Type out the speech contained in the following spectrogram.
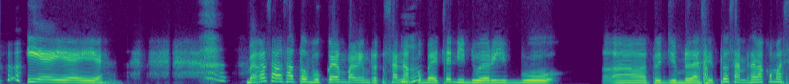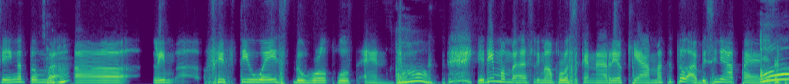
iya, iya, iya. Bahkan salah satu buku yang paling berkesan aku baca di 2017 eh, itu sampai sana aku masih inget tuh Mbak uh, lim, 50 ways the world would end. Oh. Jadi membahas 50 skenario kiamat itu abis ini apa ya? Oh. Gitu.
